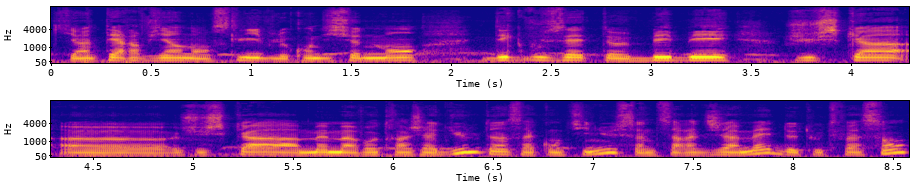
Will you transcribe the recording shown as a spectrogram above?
qui intervient dans ce livre, le conditionnement dès que vous êtes bébé jusqu'à jusqu'à même à votre âge adulte, hein, ça continue, ça ne s'arrête jamais de toute façon.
